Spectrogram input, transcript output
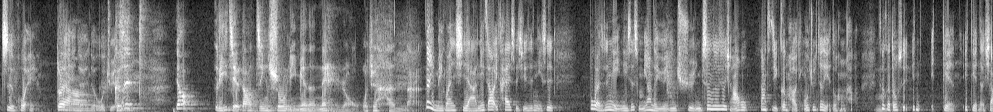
智慧。对啊对对对，我觉得。可是要理解到经书里面的内容，我觉得很难。那也没关系啊，你只要一开始其实你是，不管是你你是什么样的原因去，你甚至是想要让自己更好一点，我觉得这也都很好。这个都是一一点一点的向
